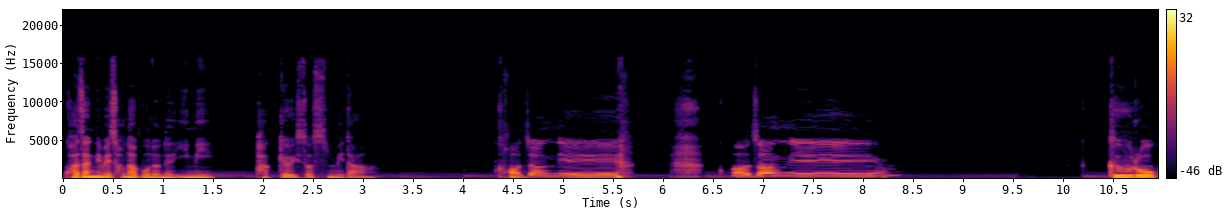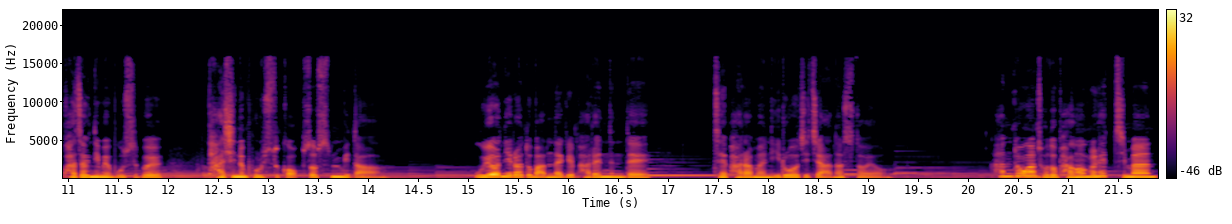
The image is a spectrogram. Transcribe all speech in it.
과장님의 전화번호는 이미 바뀌어 있었습니다. 과장님, 과장님. 그 후로 과장님의 모습을 다시는 볼 수가 없었습니다. 우연이라도 만나길 바랬는데 제 바람은 이루어지지 않았어요. 한동안 저도 방황을 했지만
